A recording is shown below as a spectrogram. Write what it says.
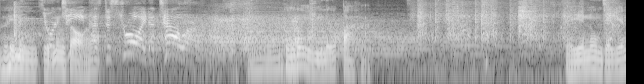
เฮ้ยหนึ่งศูน Your ย์หนึ่งสอง team แล้ว has destroyed a tower. เพิ่งได้วีโลป่าใจเย็นนุ่มใจเย็น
